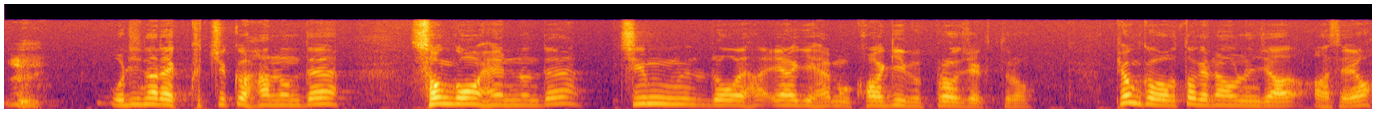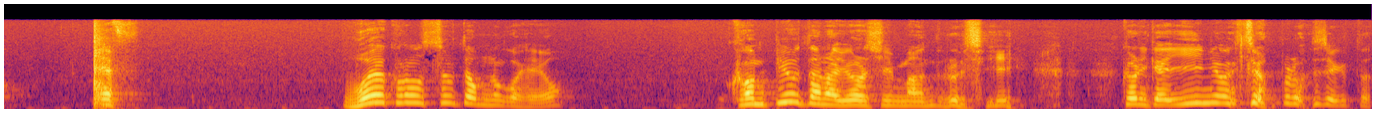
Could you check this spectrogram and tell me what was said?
우리나라에 구축하는데 성공했는데 지금으로 이야기하면 과기부 프로젝트로 평가가 어떻게 나오는지 아- 아세요? F. 왜 그런 쓸데없는 거 해요? 컴퓨터나 열심히 만들지. 그러니까 인용적 프로젝트,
